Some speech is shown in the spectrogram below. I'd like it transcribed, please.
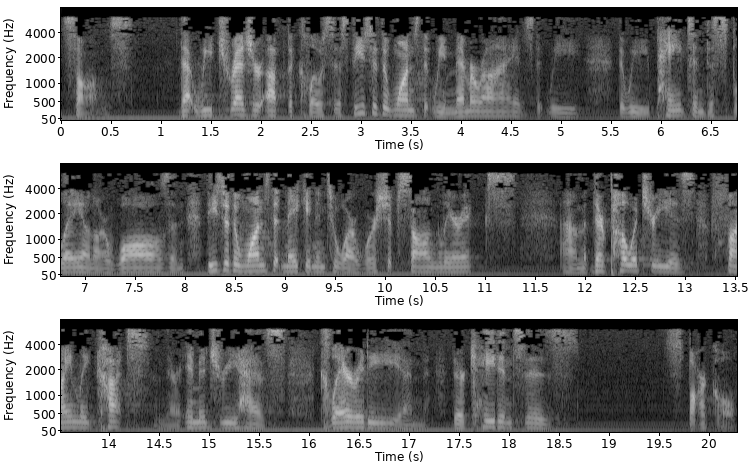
Psalms that we treasure up the closest. These are the ones that we memorize, that we, that we paint and display on our walls, and these are the ones that make it into our worship song lyrics. Um, their poetry is finely cut, and their imagery has clarity, and their cadences sparkle.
